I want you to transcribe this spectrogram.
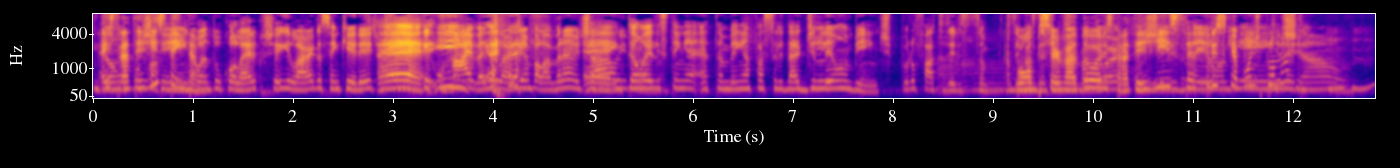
Então, vou estrategista, então. Enquanto o colérico chega e larga sem querer, tipo, É, assim, fiquei com e- raiva, ali, larguei um palavrão e tchau. É, e então pronto. eles têm é, também a facilidade de ler o ambiente. Por o fato deles são, Bom observador, eles estrategista. leem Por isso que é bom diplomata. legal. Uhum.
